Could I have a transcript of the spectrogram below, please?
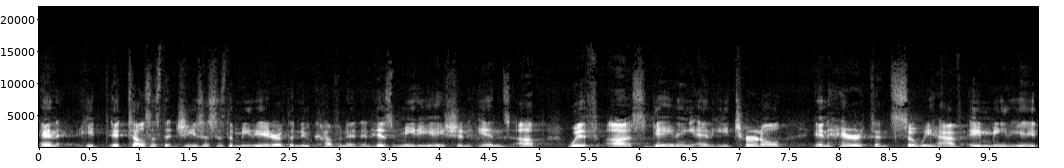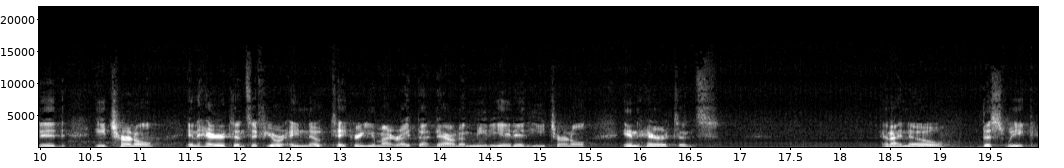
And he, it tells us that Jesus is the mediator of the new covenant, and his mediation ends up with us gaining an eternal inheritance. So we have a mediated eternal inheritance. If you're a note taker, you might write that down a mediated eternal inheritance. And I know this week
